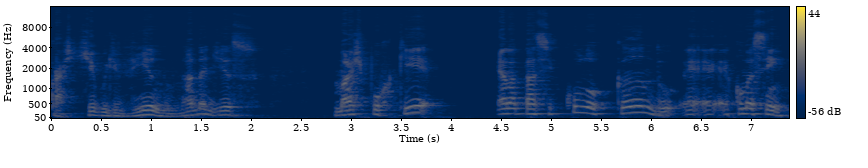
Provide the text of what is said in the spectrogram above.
castigo divino, nada disso, mas porque ela está se colocando, é, é, é como assim,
